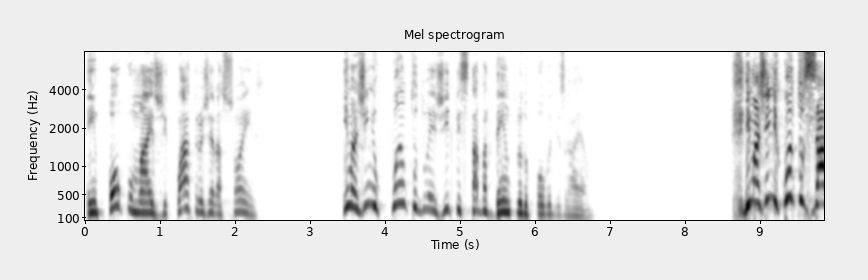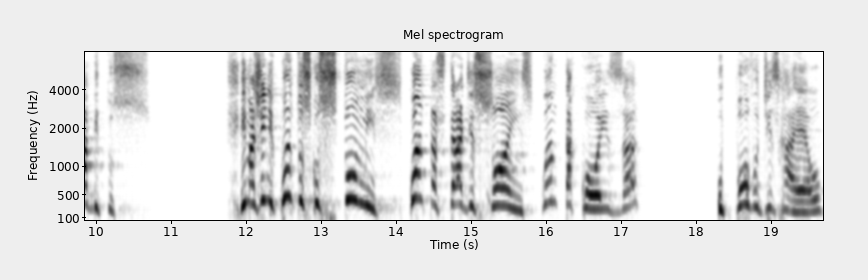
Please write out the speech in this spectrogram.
em pouco mais de quatro gerações, imagine o quanto do Egito estava dentro do povo de Israel. Imagine quantos hábitos, imagine quantos costumes, quantas tradições, quanta coisa o povo de Israel,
